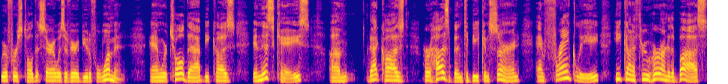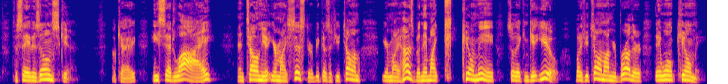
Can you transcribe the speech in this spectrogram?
we're first told that Sarah was a very beautiful woman. And we're told that because in this case, um, that caused her husband to be concerned. And frankly, he kind of threw her under the bus to save his own skin. Okay. He said, lie and tell him you're my sister, because if you tell him you're my husband, they might kill me so they can get you. But if you tell them I'm your brother, they won't kill me.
